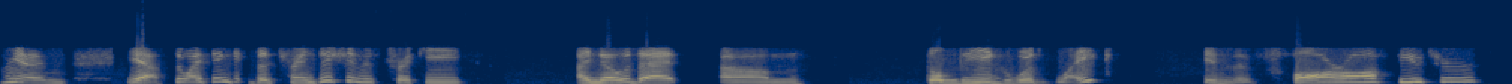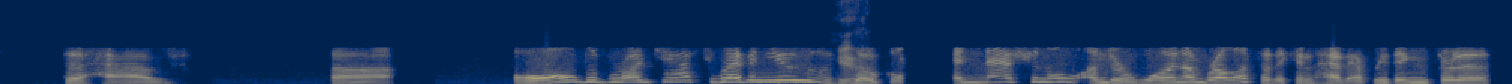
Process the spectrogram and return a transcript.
and yeah, so I think the transition is tricky. I know that um, the league would like in the far off future to have uh, all the broadcast revenue, Yeah. local and national, under one umbrella, so they can have everything sort of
